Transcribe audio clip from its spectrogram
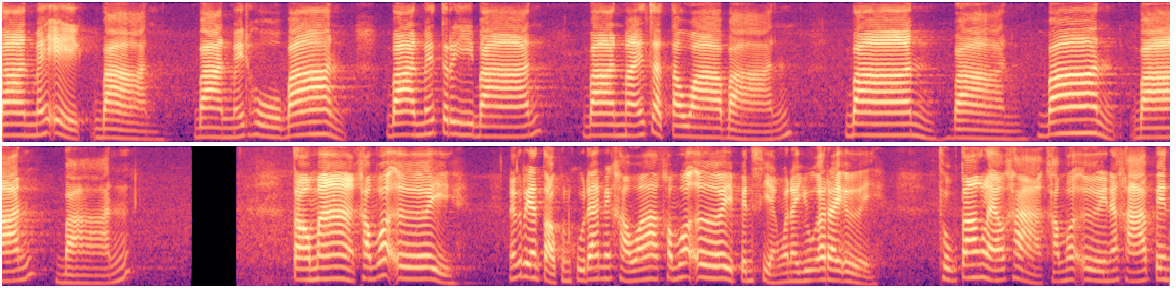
บานไม้เอกบาน บานไม้โทบ้าน บานไม้ตรีบาน บานไม้จัตวาบาน บาน บาน บ้าน บาน บาน ต่อมาคำว่าเอ่ยนักเรียนตอบคุณครูได้ไหมคะว่าคำว่าเอ่ยเป็นเสียงวรรณยุกต์อะไรเอ่ยถูกต้องแล้วค่ะคำว่าเอ่ยนะคะ เป็น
